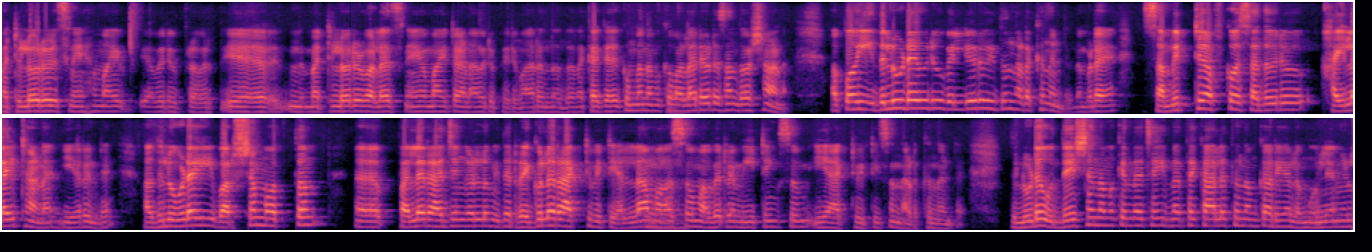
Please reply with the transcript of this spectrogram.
മറ്റുള്ളവരോട് സ്നേഹമായി അവർ പ്രവർത്തി മറ്റുള്ളവരോട് വളരെ സ്നേഹമായിട്ടാണ് അവർ പെരുമാറുന്നത് എന്നൊക്കെ കേൾക്കുമ്പോൾ നമുക്ക് വളരെ ഒരു സന്തോഷമാണ്. അപ്പോൾ ഇതിലൂടെ ഒരു വലിയൊരു ഇതും നടക്കുന്നുണ്ട്. നമ്മുടെ സമിറ്റ് ഓഫ് കോഴ്സ് അതൊരു ഹൈലൈറ്റ് ആണ് ഇയറിന്റെ അതിലൂടെ ഈ വർഷം മൊത്തം പല രാജ്യങ്ങളിലും ഇത് റെഗുലർ ആക്ടിവിറ്റി എല്ലാ മാസവും അവരുടെ മീറ്റിങ്സും ഈ ആക്ടിവിറ്റീസും നടക്കുന്നുണ്ട്. ഇതിലൂടെ ഉദ്ദേശം നമുക്ക് എന്താ വെച്ചാൽ ഇന്നത്തെ കാലത്ത് നമുക്കറിയാലോ മൂല്യങ്ങൾ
